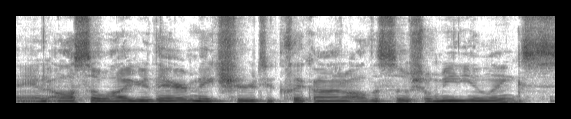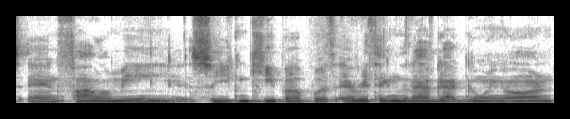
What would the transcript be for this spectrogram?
And also, while you're there, make sure to click on all the social media links and follow me so you can keep up with everything that I've got going on,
